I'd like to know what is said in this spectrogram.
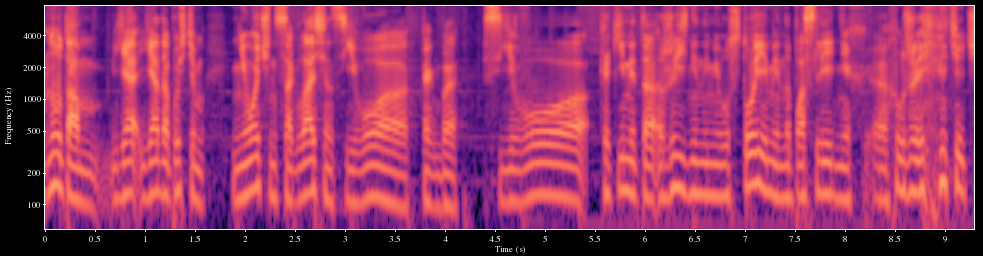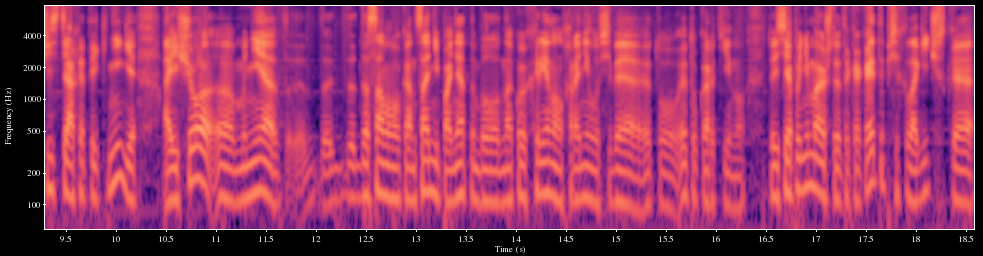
ну там, я, я, допустим, не очень согласен с его, как бы, с его какими-то жизненными устоями на последних э, уже частях этой книги. А еще э, мне до самого конца непонятно было, на кой хрен он хранил у себя эту, эту картину. То есть я понимаю, что это какая-то психологическая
